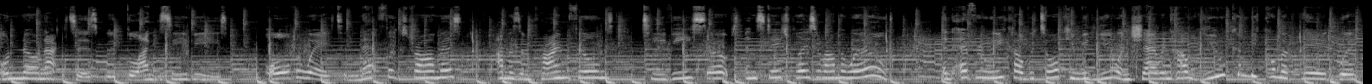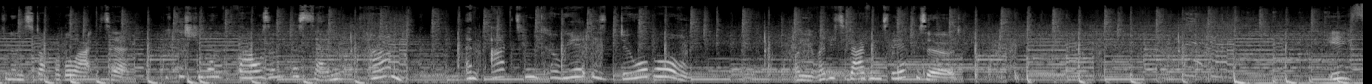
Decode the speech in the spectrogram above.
unknown actors with blank CVs all the way to Netflix dramas, Amazon Prime films, TV soaps, and stage plays around the world. And every week I'll be talking with you and sharing how you can become a paid working unstoppable actor because you 1000% can. An acting career is doable. Are you ready to dive into the episode? If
